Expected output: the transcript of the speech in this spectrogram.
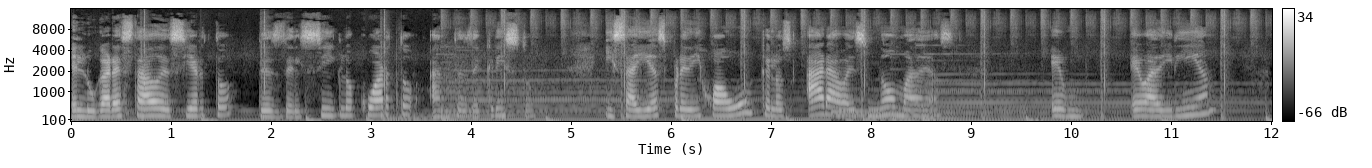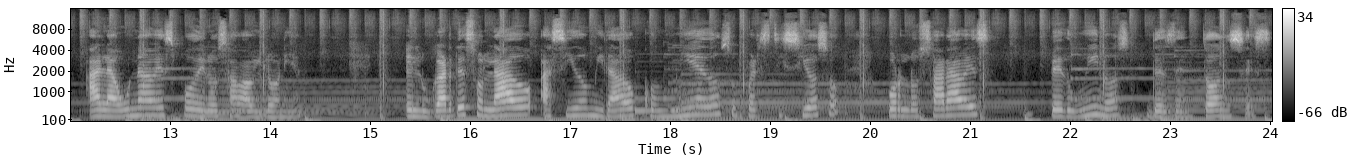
El lugar ha estado desierto desde el siglo IV a.C. Isaías predijo aún que los árabes nómadas evadirían a la una vez poderosa Babilonia. El lugar desolado ha sido mirado con miedo supersticioso por los árabes beduinos desde entonces.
